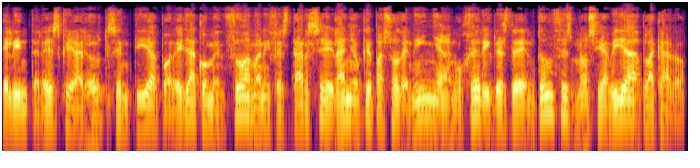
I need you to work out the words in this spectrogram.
El interés que Harold sentía por ella comenzó a manifestarse el año que pasó de niña a mujer y desde entonces no se había aplacado.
